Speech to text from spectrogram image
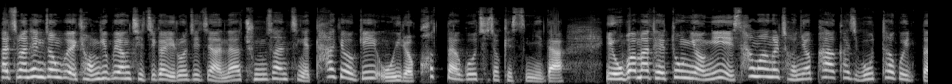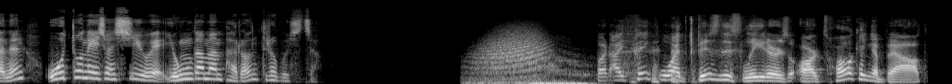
하지만 행정부의 경기부양 지지가 이루어지지 않아 중산층의 타격이 오히려 컸다고 지적했습니다. 이 오바마 대통령이 상황을 전혀 파악하지 못하고 있다는 오토네이션 CEO의 용감한 발언 들어보시죠. But I think what business leaders are talking about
